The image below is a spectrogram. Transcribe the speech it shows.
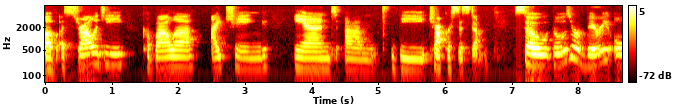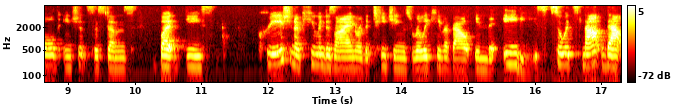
of astrology, Kabbalah, I Ching, and um, the chakra system. So those are very old ancient systems, but the creation of human design or the teachings really came about in the 80s. So it's not that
